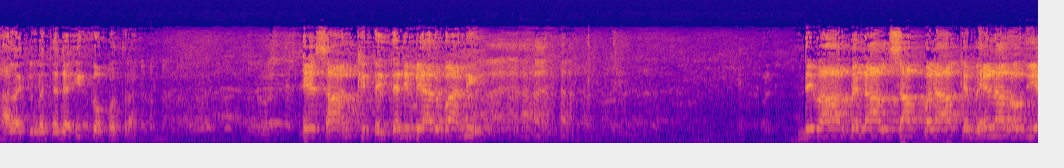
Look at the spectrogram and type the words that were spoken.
حالانکہ میں تیرے اکو پترا۔ احسان کی تی تیری مہربانی۔ دیوار دے نال سب بنا کے بھیڑا رو دیے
